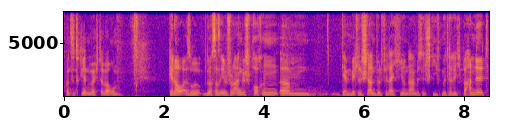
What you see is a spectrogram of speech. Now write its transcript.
konzentrieren möchte. Warum? Genau, also du hast das eben schon angesprochen. Ähm, der Mittelstand wird vielleicht hier und da ein bisschen stiefmütterlich behandelt.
